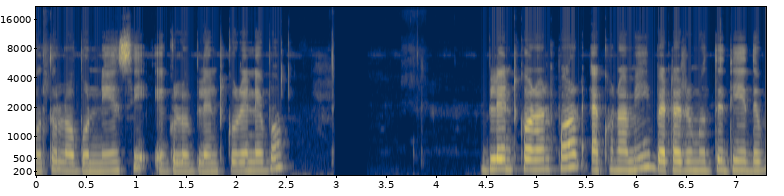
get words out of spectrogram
মতো লবণ নিয়েছি, এগুলো ব্লেন্ড করে নেব। ব্লেন্ড করার পর এখন আমি ব্যাটারের মধ্যে দিয়ে দেব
